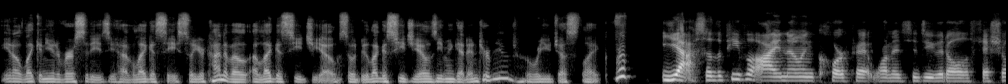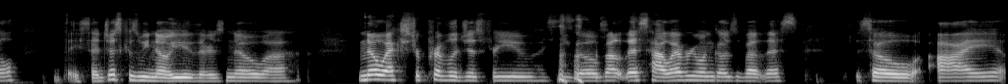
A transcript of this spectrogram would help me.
you know, like in universities, you have legacy. So you're kind of a, a legacy GO. So do legacy GOs even get interviewed or were you just like, Whoop? yeah. So the people I know in corporate wanted to do it all official they said just because we know you there's no uh no extra privileges for you. You go about this how everyone goes about this. So i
